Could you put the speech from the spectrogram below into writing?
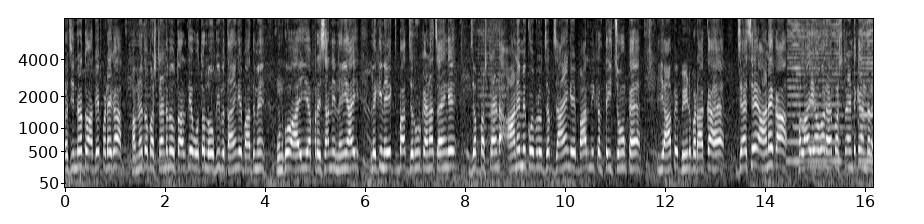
रजिंद्रा तो आगे पड़ेगा हमने तो बस स्टैंड में उतार दिया वो तो लोग ही बताएँगे बाद में उनको आई या परेशानी नहीं आई। लेकिन एक बात ज़रूर कहना चाहेंगे जब बस स्टैंड आने में कोई प्रॉब्लम जब जाएँगे बाहर निकलते ही चौंक है यहाँ पे भीड़ भड़ाका है जैसे आने का फ्लाई ओवर है बस स्टैंड के अंदर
